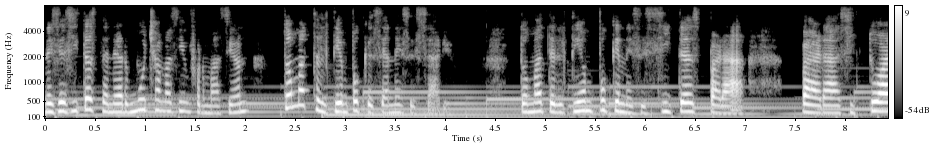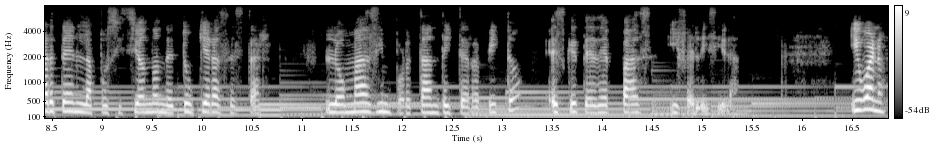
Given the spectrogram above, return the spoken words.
necesitas tener mucha más información, tómate el tiempo que sea necesario. Tómate el tiempo que necesites para, para situarte en la posición donde tú quieras estar. Lo más importante, y te repito, es que te dé paz y felicidad. Y bueno,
